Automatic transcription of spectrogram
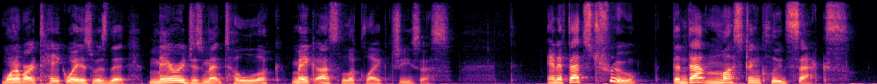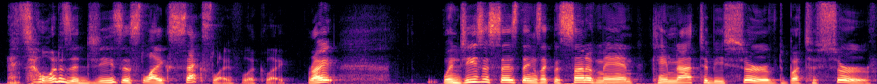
one of our takeaways was that marriage is meant to look make us look like Jesus. And if that's true, then that must include sex. And so what does a Jesus-like sex life look like, right? When Jesus says things like the Son of Man came not to be served, but to serve,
